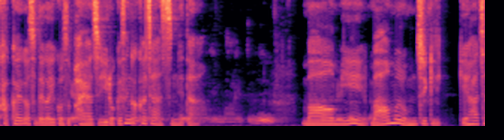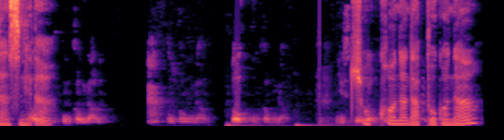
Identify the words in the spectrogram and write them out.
가까이 가서 내가 이것을 봐야지 이렇게 생각하지 않습니다. 마음이 마음을 움직이게 하지 않습니다. 좋거나 나쁘거나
